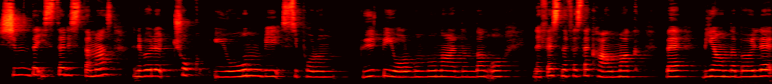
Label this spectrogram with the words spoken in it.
Şimdi de ister istemez hani böyle çok yoğun bir sporun, büyük bir yorgunluğun ardından o nefes nefese kalmak ve bir anda böyle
